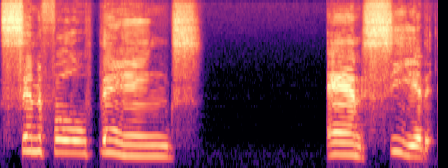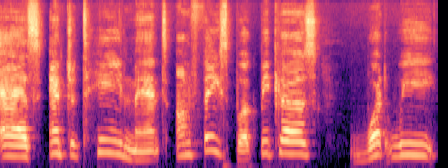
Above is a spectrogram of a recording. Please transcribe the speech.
sinful things and see it as entertainment on Facebook because what we,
